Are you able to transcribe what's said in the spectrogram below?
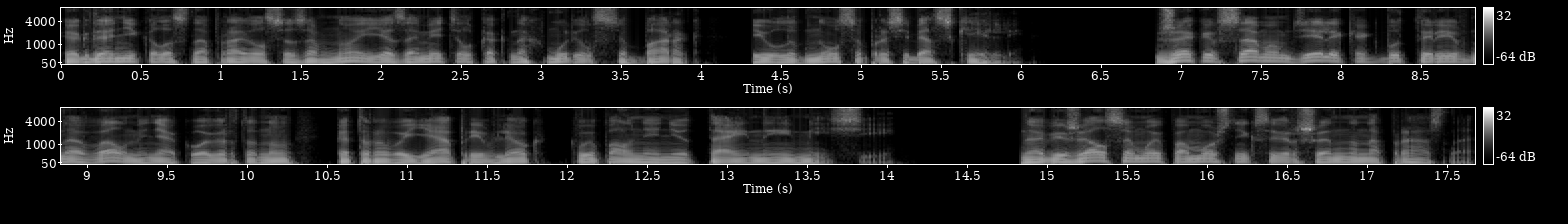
Когда Николас направился за мной, я заметил, как нахмурился Барак и улыбнулся про себя Скелли. Джек и в самом деле как будто ревновал меня к Овертону, которого я привлек к выполнению тайной миссии. Но обижался мой помощник совершенно напрасно.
